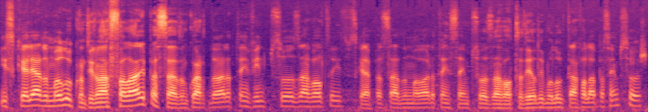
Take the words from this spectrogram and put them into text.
E se calhar o maluco continua a falar e passado um quarto de hora tem 20 pessoas à volta disso. Se calhar passado uma hora tem 100 pessoas à volta dele e o maluco está a falar para 100 pessoas.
